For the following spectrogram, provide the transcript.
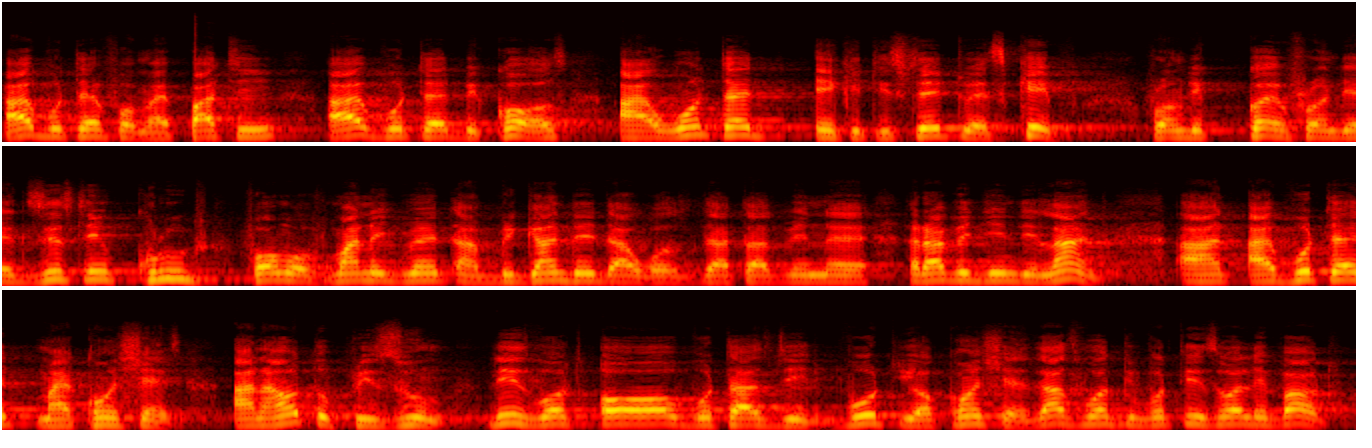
I voted for my party. I voted because I wanted Ekiti State to escape from the from the existing crude form of management and brigandage that was that has been uh, ravaging the land. And I voted my conscience. And I want to presume this is what all voters did. Vote your conscience. That's what the vote is all about.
